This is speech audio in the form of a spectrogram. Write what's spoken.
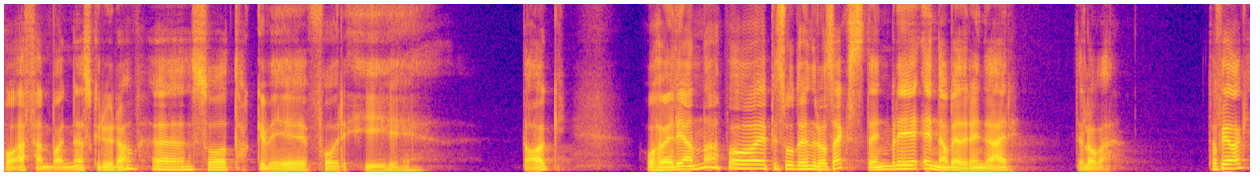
på FM-bandet skrur av, eh, så takker vi for i dag. Og hør igjen da på episode 106. Den blir enda bedre enn det her. Det lover jeg. Takk for i dag.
